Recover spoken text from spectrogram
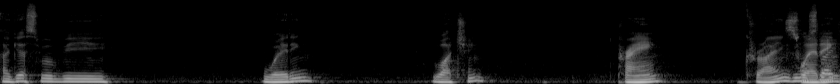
I guess we'll be waiting, watching, Praying, crying, sweating,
